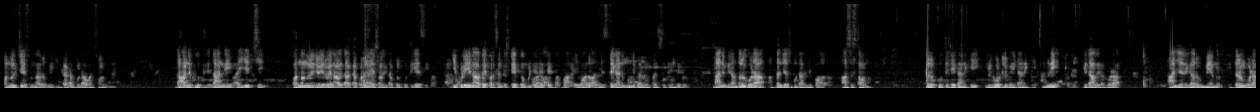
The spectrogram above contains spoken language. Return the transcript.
పనులు చేసి ఉన్నారు మీకు ఇంకా డబ్బులు రావాల్సిన వాళ్ళు ఉన్నాయి. దాన్ని పూర్తి దాన్ని అయ్యిచ్చి పంతొమ్మిది నుంచి ఇరవై నాలుగు దాకా పనులు చేసిన వాళ్ళకి డబ్బులు పూర్తి చేసి ఇప్పుడు ఈ నలభై పర్సెంట్ స్టేట్ గవర్నమెంట్ ఏదైతే ఇవ్వాలో అది ఇస్తే కానీ ముందుకు వెళ్ళిన పరిస్థితి ఉంది దాన్ని మీరు అందరూ కూడా అర్థం చేసుకుంటారని చెప్పి ఆశిస్తా ఉన్నాం. పూర్తి చేయడానికి ఈ రోడ్లు వేయడానికి అన్ని విధాలుగా కూడా ఆంజనేయ గారు మేము ఇద్దరం కూడా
